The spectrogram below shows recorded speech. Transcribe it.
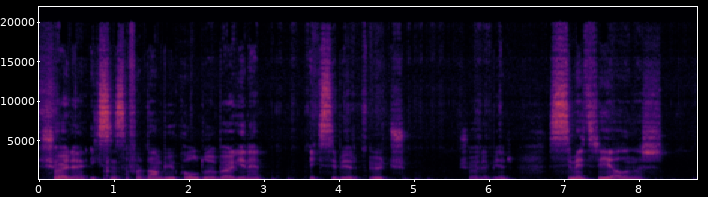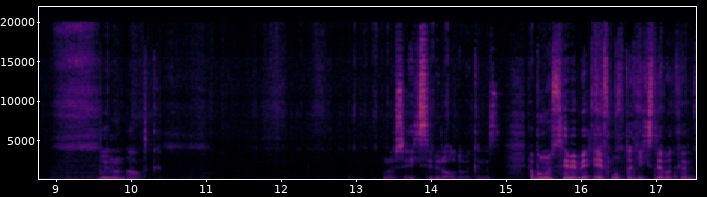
Şöyle, x'in sıfırdan büyük olduğu bölgenin eksi 1, 3, şöyle bir simetriği alınır. Buyurun aldık. Burası eksi 1 oldu bakınız. Ya bunun sebebi f mutlak x'te bakın.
